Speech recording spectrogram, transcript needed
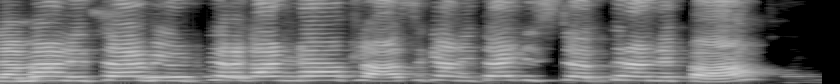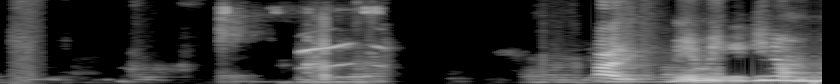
ළමයි අනිත් අය මියුට් කරගන්න ක්ලාස් එකේ අනිත් අය ඩිස්ටර්බ් කරන්න එපා. හරි. මේ මේකින උන්ග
